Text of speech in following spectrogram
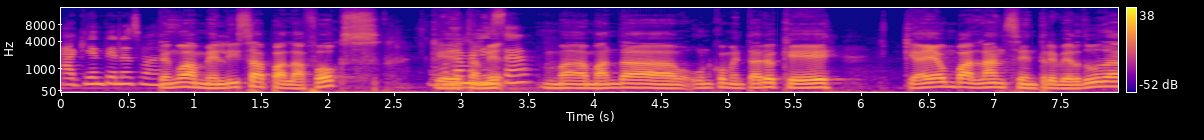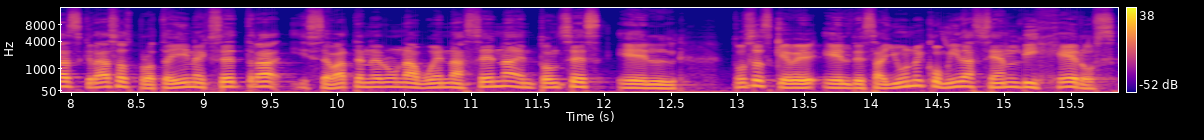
¿A quién tienes más? Tengo a Melissa Palafox, que Hola, también ma- manda un comentario que, que haya un balance entre verduras, grasas, proteína, etcétera, y se va a tener una buena cena. Entonces, el, entonces que el desayuno y comida sean ligeros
